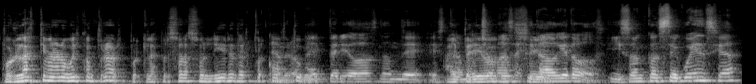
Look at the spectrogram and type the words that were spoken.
Por lástima no lo podéis controlar, porque las personas son libres de actuar como pero hay periodos donde está Hay mucho periodos, más sí. agitado que todos. Y son consecuencias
